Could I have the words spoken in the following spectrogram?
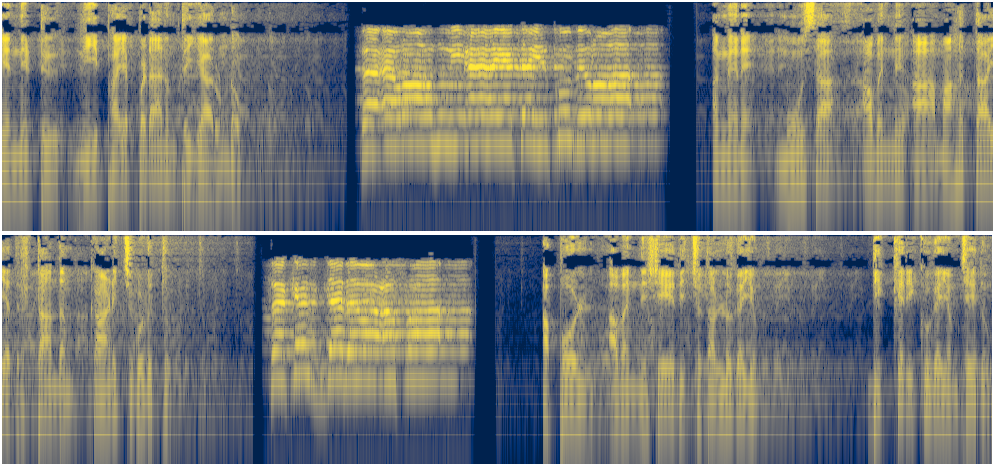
എന്നിട്ട് നീ ഭയപ്പെടാനും തയ്യാറുണ്ടോ? അങ്ങനെ മൂസ അവന് ആ മഹത്തായ ദൃഷ്ടാന്തം കാണിച്ചുകൊടുത്തു അപ്പോൾ അവൻ നിഷേധിച്ചു തള്ളുകയും ധിക്കരിക്കുകയും ചെയ്തു.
